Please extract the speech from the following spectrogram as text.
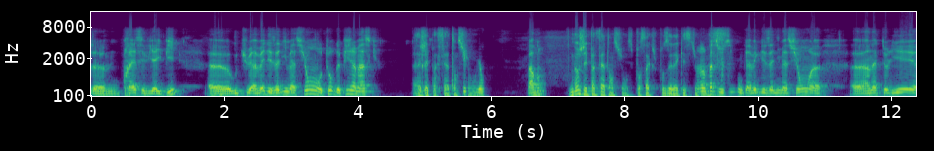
euh, presse et VIP, euh, où tu avais des animations autour de Pyjamasque. Ah, j'ai pas fait attention. Pardon? Non, j'ai pas fait attention. C'est pour ça que je posais la question. Non, pas de souci. Donc avec des animations, euh, un atelier,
